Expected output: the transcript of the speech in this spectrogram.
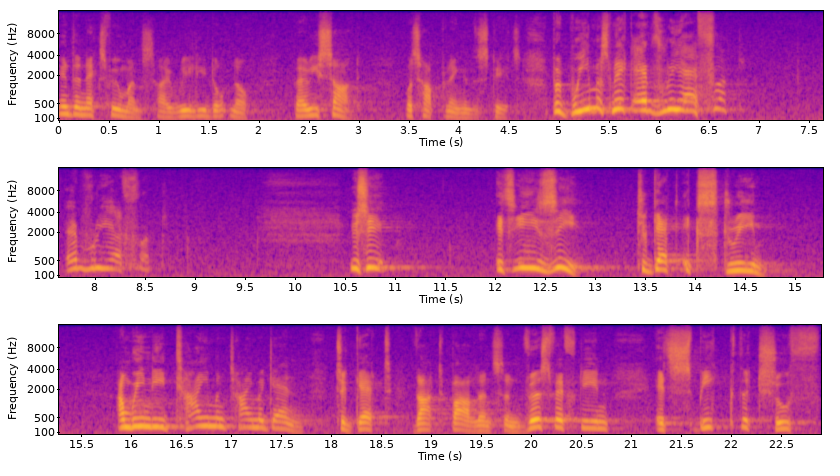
in the next few months. I really don't know. Very sad what's happening in the States. But we must make every effort. Every effort. You see, it's easy to get extreme And we need time and time again to get that balance. And verse 15, it's speak the truth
